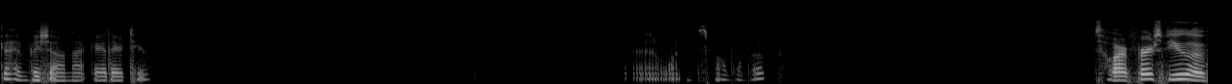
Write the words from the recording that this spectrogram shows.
go ahead and push on that guy there too. And one small bump up. So our first view of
